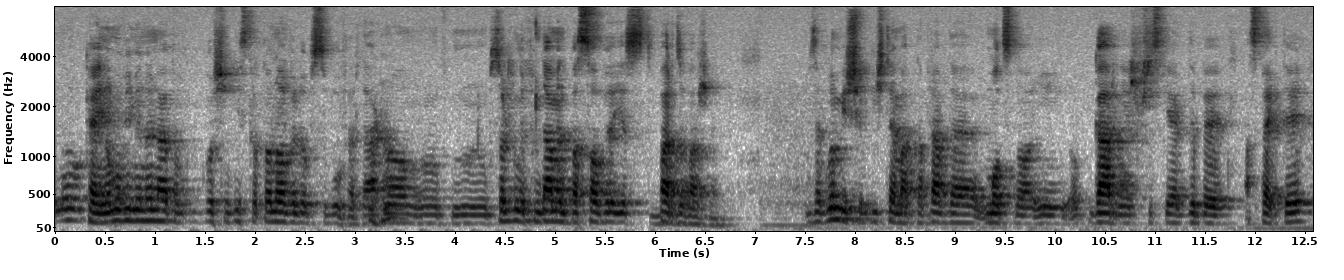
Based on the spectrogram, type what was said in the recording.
no okej, no mówimy no, na to głośnik niskotonowy lub subwoofer, tak, Mhm. no, mm, solidny fundament basowy jest bardzo ważny. Zagłębisz się w jakiś temat naprawdę mocno i ogarniesz wszystkie jak gdyby aspekty,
